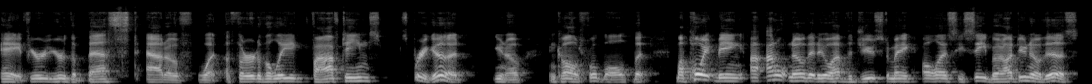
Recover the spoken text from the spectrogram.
hey, if you're you're the best out of what a third of the league, five teams, it's pretty good, you know, in college football. But my point being, I, don't know that he'll have the juice to make all SEC, but I do know this:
